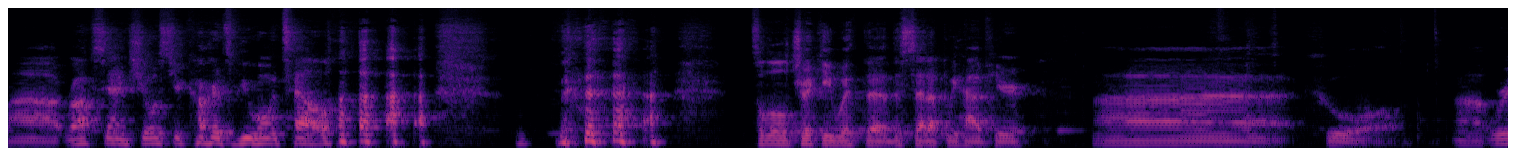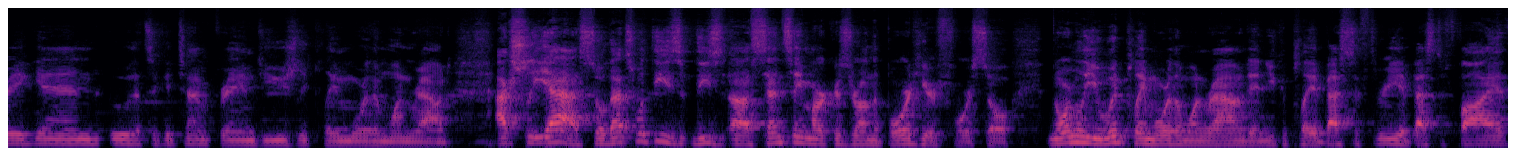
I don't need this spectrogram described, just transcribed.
Uh, Roxanne, show us your cards. We won't tell. it's a little tricky with the the setup we have here. Uh, cool. Uh, Ori again. Ooh, that's a good time frame. Do you usually play more than one round? Actually, yeah. So that's what these these uh, sensei markers are on the board here for. So normally you would play more than one round, and you could play a best of three, a best of five,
